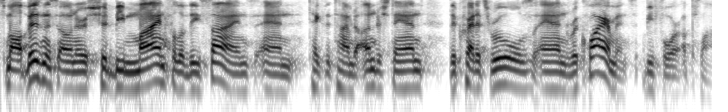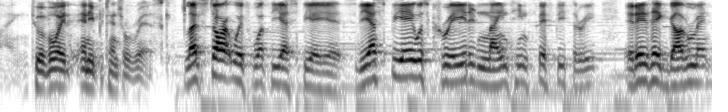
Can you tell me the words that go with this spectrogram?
Small business owners should be mindful of these signs and take the time to understand the credit's rules and requirements before applying to avoid any potential risk. Let's start with what the SBA is. The SBA was created in 1953. It is a government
